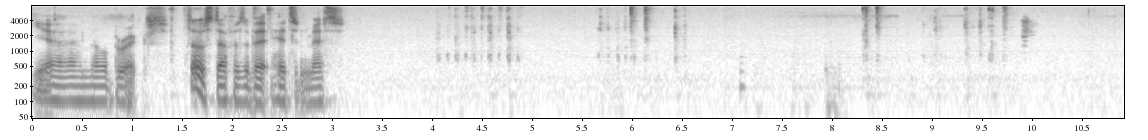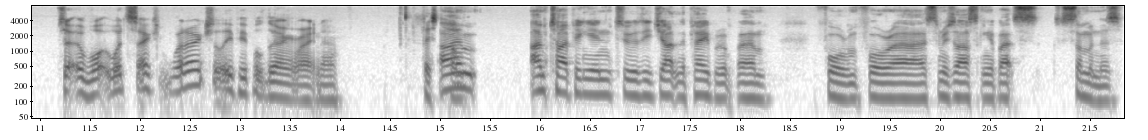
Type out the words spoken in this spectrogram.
yeah, Mel Brooks. Some of the stuff is a bit hit and miss. So uh, what what's actually what are actually people doing right now? Fist. I'm I'm typing into the Giant in the Playground um, forum for uh, somebody's asking about s- summoners.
